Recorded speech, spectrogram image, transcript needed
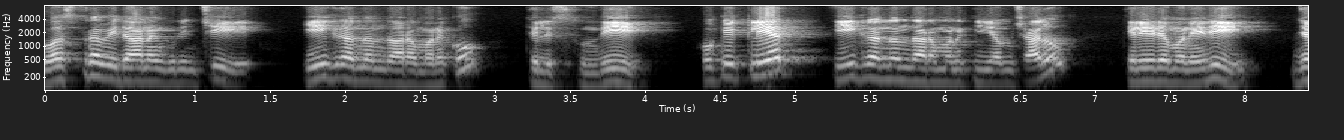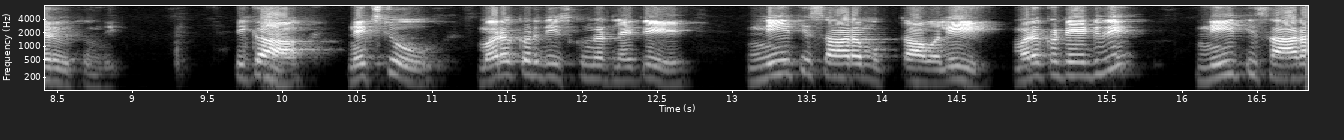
వస్త్ర విధానం గురించి ఈ గ్రంథం ద్వారా మనకు తెలుస్తుంది. Okay clear? ఈ గ్రంథం ద్వారా మనకి ఈ అంశాలు తెలియడం అనేది జరుగుతుంది. ఇక నెక్స్ట్ మరొకటి తీసుకున్నట్లయితే నీతిసార ముక్తావళి. మరొకటి ఏంటిది? నీతిసార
